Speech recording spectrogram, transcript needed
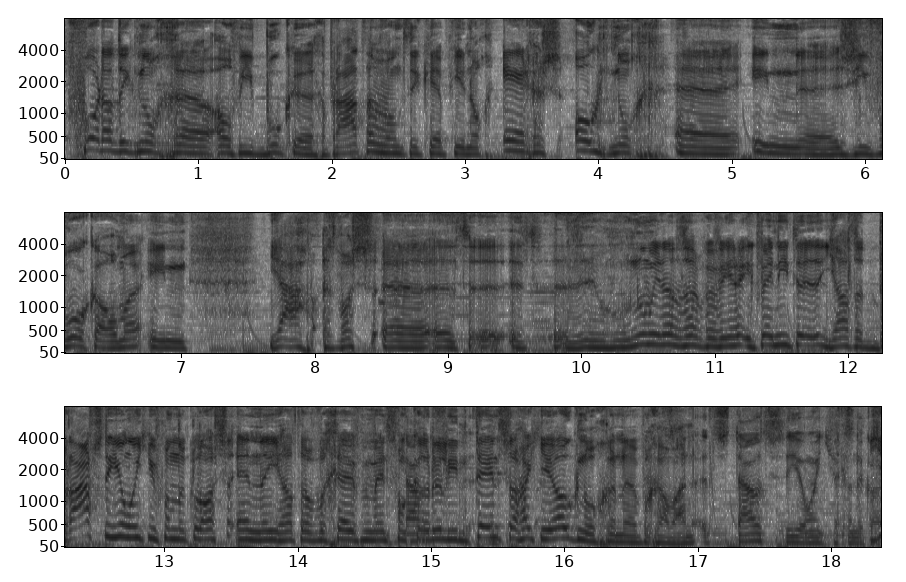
Voordat ik nog eh, over je boek eh, ga praten... want ik heb je nog ergens ook nog eh, in zien voorkomen... in ja, het was... het, het, hoe noem je dat ook alweer? Ik weet niet, je had het braafste jongetje van de klas... en je had op een gegeven moment van Stoutste. Caroline Tense... had je ook nog een programma. Het stoutste jongetje van de klas.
